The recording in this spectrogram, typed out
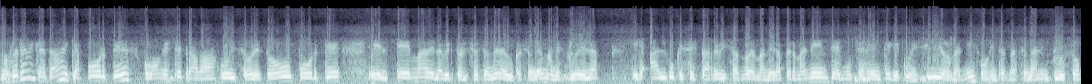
Nosotros encantados de que aportes con este trabajo y sobre todo porque el tema de la virtualización de la educación en Venezuela es algo que se está revisando de manera permanente. Hay mucha gente que coincide, organismos internacionales incluso,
